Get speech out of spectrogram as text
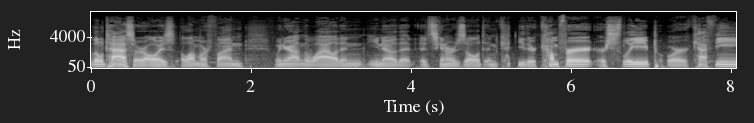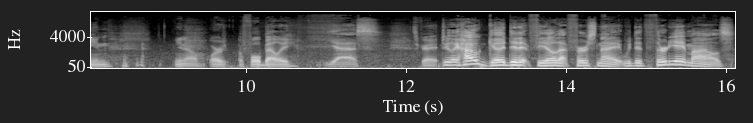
little tasks are always a lot more fun when you're out in the wild, and you know that it's going to result in either comfort or sleep or caffeine, you know, or a full belly. Yes It's great. Dude, like how good did it feel that first night? We did 38 miles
